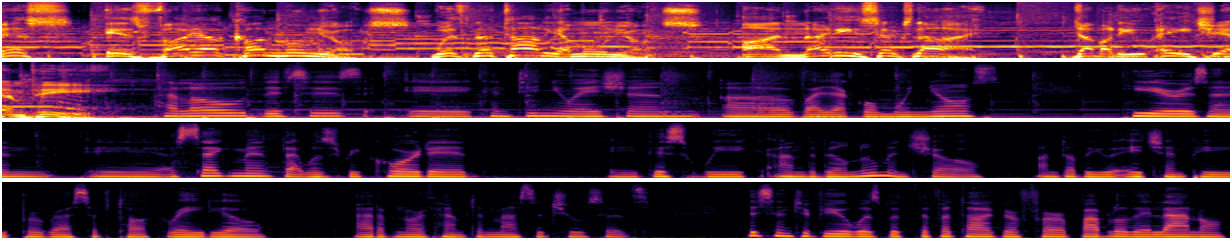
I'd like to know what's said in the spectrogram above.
This is Vaya con Munoz with Natalia Munoz on 96.9 WHMP. Hello, this is a continuation of Vaya con Munoz. Here is an, a, a segment that was recorded uh, this week on The Bill Newman Show on WHMP Progressive Talk Radio out of Northampton, Massachusetts. This interview was with the photographer Pablo Delano,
